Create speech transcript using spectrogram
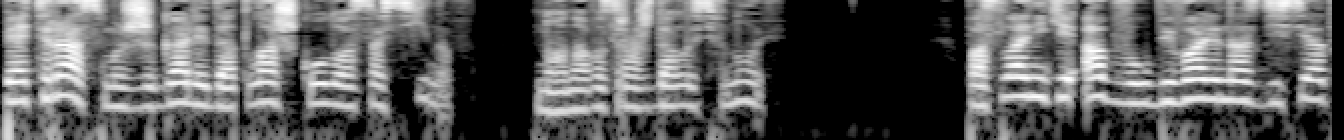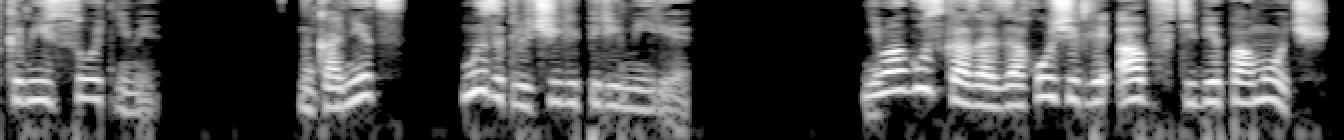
Пять раз мы сжигали дотла школу ассасинов, но она возрождалась вновь. Посланники Абва убивали нас десятками и сотнями. Наконец, мы заключили перемирие. Не могу сказать, захочет ли Абв тебе помочь,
